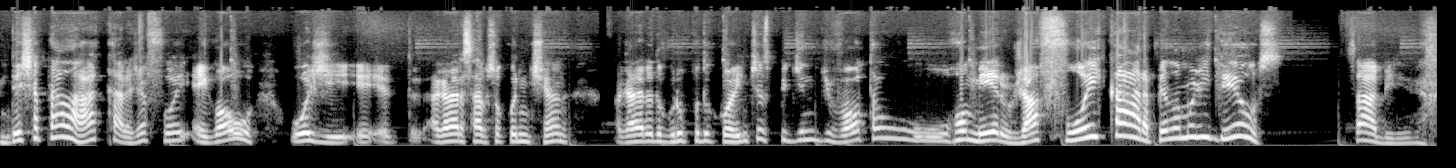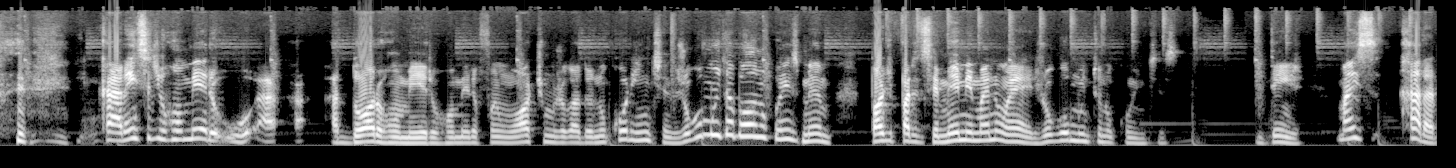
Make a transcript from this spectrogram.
Deixa pra lá, cara, já foi. É igual hoje, a galera sabe, eu sou corintiano a galera do grupo do Corinthians pedindo de volta o, Romero. Já foi, cara, pelo amor de Deus. Sabe? Carência de Romero. O, a, a, adoro o Romero. O Romero foi um ótimo jogador no Corinthians. Jogou muita bola no Corinthians mesmo. Pode parecer meme, mas não é. Jogou muito no Corinthians. Entende? Mas, cara,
